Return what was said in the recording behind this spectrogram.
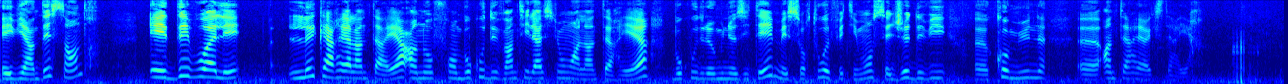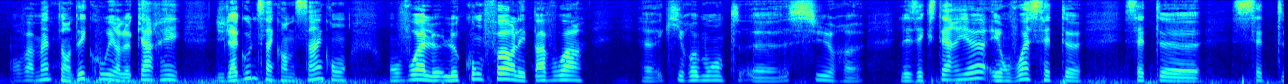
et vient descendre et dévoiler le carré à l'intérieur en offrant beaucoup de ventilation à l'intérieur, beaucoup de luminosité, mais surtout, effectivement, ce jeu de vie euh, commune intérieur-extérieur. On va maintenant découvrir le carré du Lagoon 55. On, voit le, le confort, les pavoirs euh, qui remonte euh, sur euh, les extérieurs et on voit cette, cette, cette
